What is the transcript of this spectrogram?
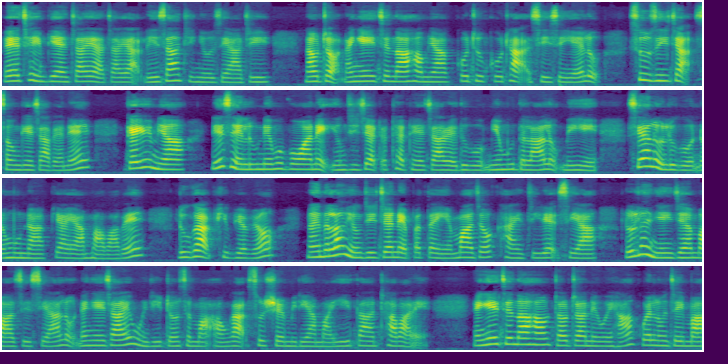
ဘယ်အချိန်ပြန်ကြားရကြားရလေးစားကြည်ညိုစရာကြီး နောက်တော့နိုင်ငံအကျဉ်းသားဟောင်းများကိုထုကိုထအစီအစဉ်ရဲ့လို့စူးစီးကြဆုံးခဲ့ကြပြန်တယ်။ကဲ့၍များနေ့စဉ်လူနေမှုဘဝနဲ့ယုံကြည်ချက်တစ်ထက်သေးကြတဲ့သူကိုမြင်မှုသလားလို့မေးရင်ဆရာလိုလူကိုနမူနာပြရမှာပါပဲလူကဖြူပြောပြောနိုင်တဲ့လောက်ယုံကြည်ချက်နဲ့ပတ်သက်ရင်မာကျောခိုင်ကြည့်တဲ့ဆရာလွတ်လပ်ငြိမ်းချမ်းပါစေဆရာလို့နိုင်ငံခြားရေးဝန်ကြီးဒေါ်စမအောင်ကဆိုရှယ်မီဒီယာမှာရေးသားထားပါတယ်နိုင်ငံကျင်းသားဟောင်းဒေါက်တာနေဝင်းဟာကွယ်လွန်ချိန်မှာ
